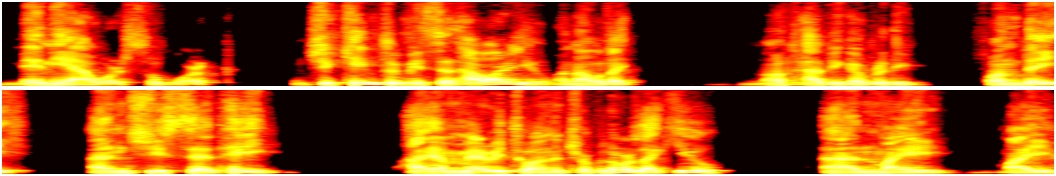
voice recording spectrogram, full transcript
many hours of work. And she came to me and said, How are you? And I was like, Not having a really fun day. And she said, Hey, I am married to an entrepreneur like you. And my my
